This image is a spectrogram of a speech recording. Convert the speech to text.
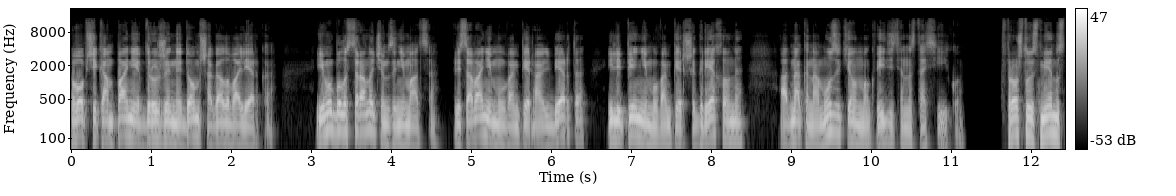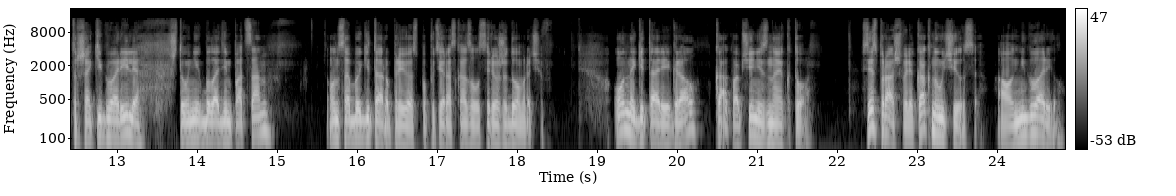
В общей компании в дружинный дом шагала Валерка. Ему было все равно, чем заниматься. Рисованием у вампира Альберта или пением у вампирши Греховны. Однако на музыке он мог видеть Анастасийку. В прошлую смену старшаки говорили, что у них был один пацан. Он с собой гитару привез, по пути рассказывал Сережа Домрачев. Он на гитаре играл, как вообще не зная кто. Все спрашивали, как научился, а он не говорил.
